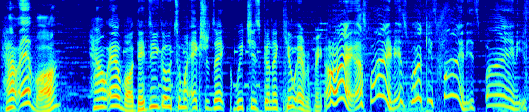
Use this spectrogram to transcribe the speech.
However, however, they do go to my extra deck, which is gonna kill everything. All right, that's fine. It's working. It's fine. It's fine. It's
